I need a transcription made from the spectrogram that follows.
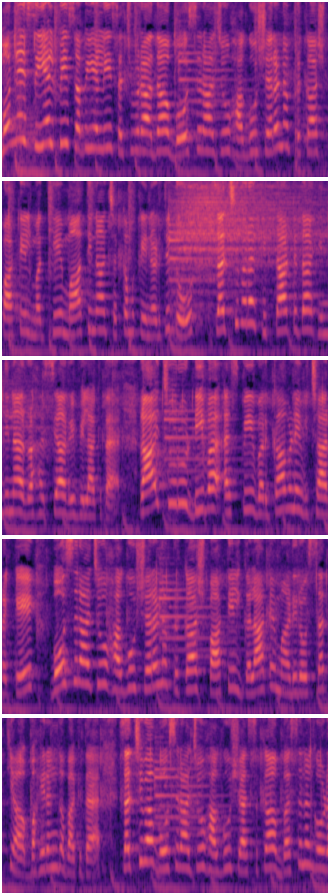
ಮೊನ್ನೆ ಸಿಎಲ್ಪಿ ಸಭೆಯಲ್ಲಿ ಸಚಿವರಾದ ಬೋಸರಾಜು ಹಾಗೂ ಶರಣ ಪ್ರಕಾಶ್ ಪಾಟೀಲ್ ಮಧ್ಯೆ ಮಾತಿನ ಚಕಮಕಿ ನಡೆದಿದ್ದು, ಸಚಿವರ ಕಿತ್ತಾಟದ ಹಿಂದಿನ ರಹಸ್ಯ ರಿವೀಲ್ ಆಗಿದೆ. ರಾಯಚೂರು ಡಿವೈಎಸ್ಪಿ ವರ್ಗಾವಣೆ ವಿಚಾರಕ್ಕೆ ಬೋಸರಾಜು ಹಾಗೂ ಶರಣ ಪ್ರಕಾಶ್ ಪಾಟೀಲ್ ಗಲಾಟೆ ಮಾಡಿರೋ ಸತ್ಯ ಬಹಿರಂಗವಾಗಿದೆ. ಸಚಿವ ಬೋಸರಾಜು ಹಾಗೂ ಶಾಸಕ ಬಸನಗೌಡ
